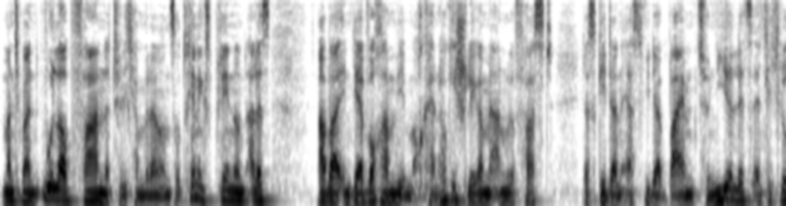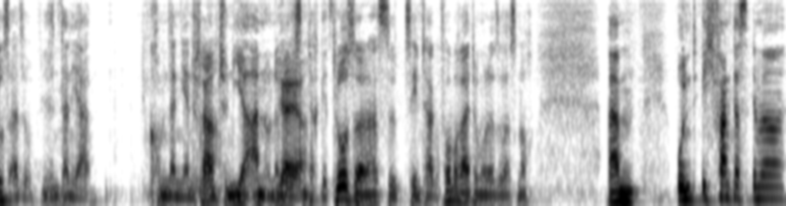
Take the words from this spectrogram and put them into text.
manchmal in Urlaub fahren. Natürlich haben wir dann unsere Trainingspläne und alles. Aber in der Woche haben wir eben auch keinen Hockeyschläger mehr angefasst. Das geht dann erst wieder beim Turnier letztendlich los. Also wir sind dann ja, kommen dann ja nicht Klar. beim Turnier an und am Ja, nächsten ja. Tag geht's los, sondern hast du zehn Tage Vorbereitung oder sowas noch. Ähm, und ich fand das immer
